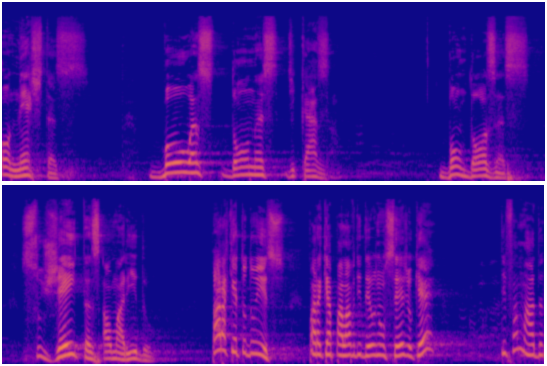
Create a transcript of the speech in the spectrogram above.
honestas, boas donas de casa, bondosas, sujeitas ao marido. Para que tudo isso? Para que a palavra de Deus não seja o quê? Difamada.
